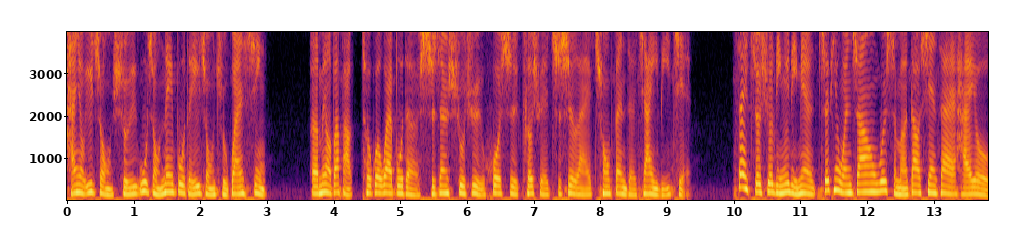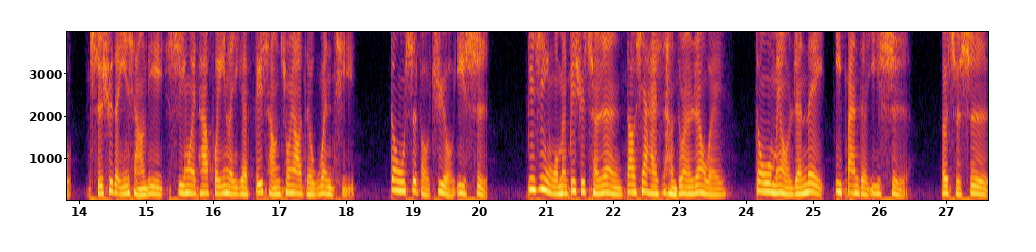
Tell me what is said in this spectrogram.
含有一种属于物种内部的一种主观性，而没有办法透过外部的实证数据或是科学知识来充分的加以理解。在哲学领域里面，这篇文章为什么到现在还有持续的影响力？是因为它回应了一个非常重要的问题：动物是否具有意识？毕竟，我们必须承认，到现在还是很多人认为动物没有人类一般的意识。而只是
